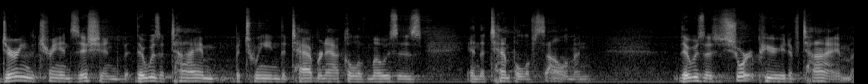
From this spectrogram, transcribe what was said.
during the transition, there was a time between the tabernacle of Moses and the temple of Solomon. There was a short period of time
